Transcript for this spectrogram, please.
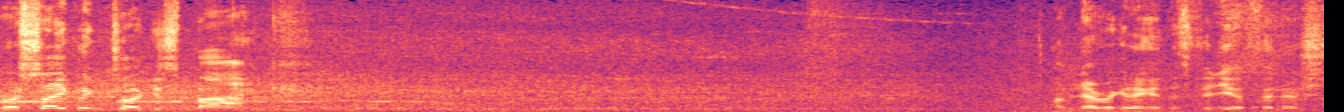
The recycling truck is back. I'm never gonna get this video finished.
